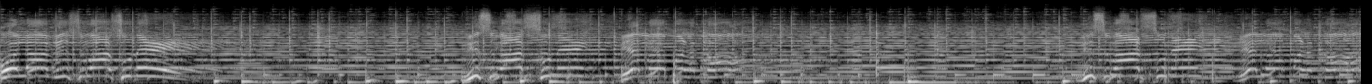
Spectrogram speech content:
ઓલા વિશ્વાસુને. વિશ્વાસુને વેલો મળતો. વિશ્વાસુને વેલો મળતો.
